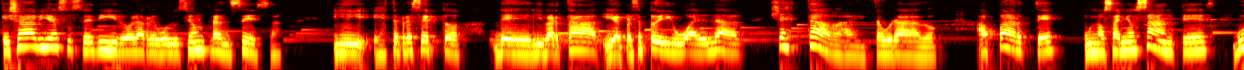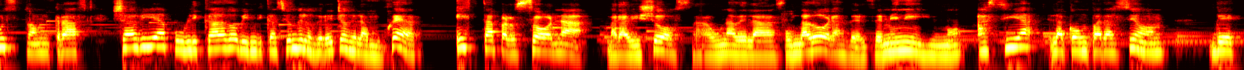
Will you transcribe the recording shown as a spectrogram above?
que ya había sucedido la Revolución Francesa y este precepto de libertad y el precepto de igualdad ya estaba instaurado. Aparte, unos años antes, Wollstonecraft ya había publicado Vindicación de los Derechos de la Mujer. Esta persona maravillosa, una de las fundadoras del feminismo, hacía la comparación de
